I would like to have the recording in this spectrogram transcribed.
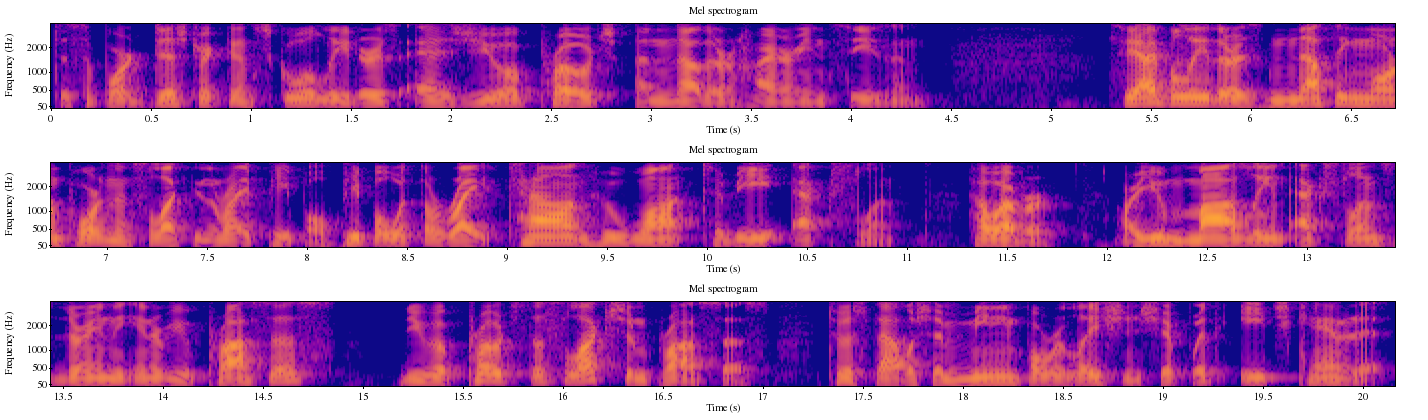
to support district and school leaders as you approach another hiring season. See, I believe there is nothing more important than selecting the right people, people with the right talent who want to be excellent. However, are you modeling excellence during the interview process? Do you approach the selection process to establish a meaningful relationship with each candidate?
